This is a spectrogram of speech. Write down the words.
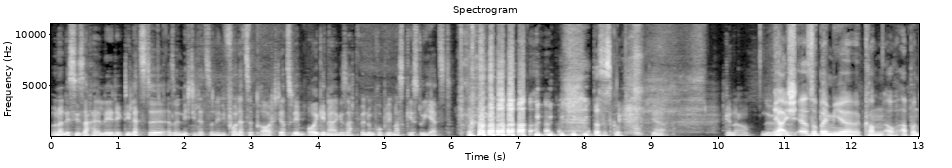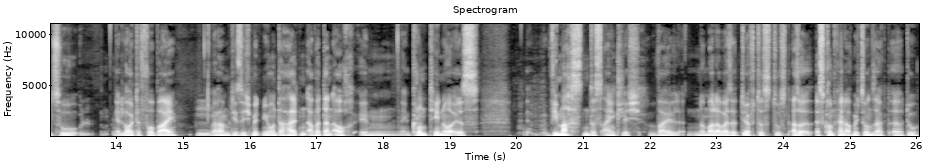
und dann ist die Sache erledigt. Die letzte, also nicht die letzte, sondern die vorletzte Braut, die hat zu dem Original gesagt, wenn du ein Problem hast, gehst du jetzt. Das ist gut. Ja, genau. Nö. Ja, ich, also bei mir kommen auch ab und zu Leute vorbei, ähm, die sich mit mir unterhalten, aber dann auch im Grundtenor ist, wie machst du denn das eigentlich? Weil normalerweise dürftest du also es kommt keiner auf mich zu und sagt, äh, du,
